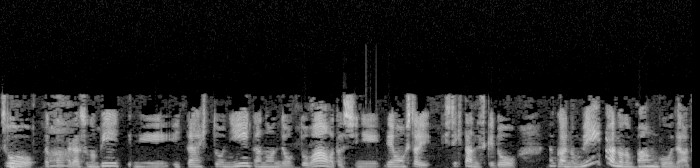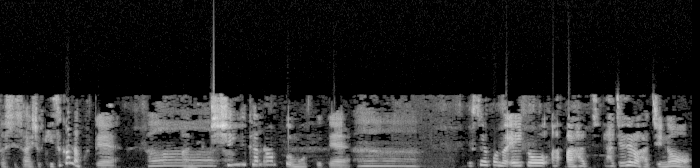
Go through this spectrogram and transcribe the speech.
そう。だから、そのビーチにいた人に頼んで夫は私に電話をしたりしてきたんですけど、なんかあの、メイラードの番号で私最初気づかなくて、ああの、ー不思議かなと思ってて、あそしたら今度8、あ、あ8 808の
